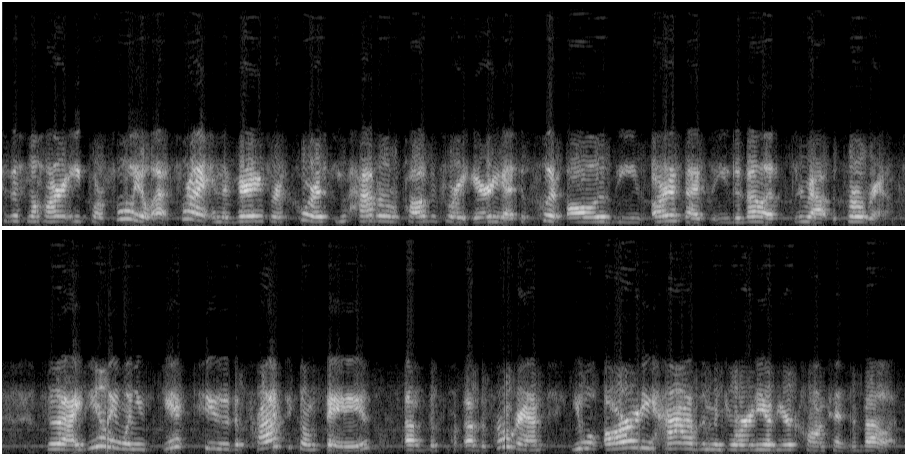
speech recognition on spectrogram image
to this Mahara ePortfolio up front in the very first course, you have a repository area to put all of these artifacts that you develop throughout the program. So that ideally when you get to the practicum phase of the, of the program, you will already have the majority of your content developed.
